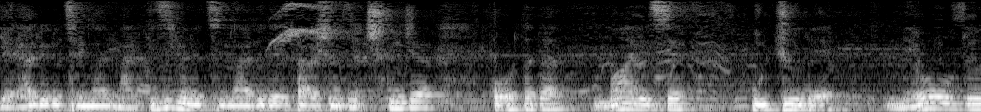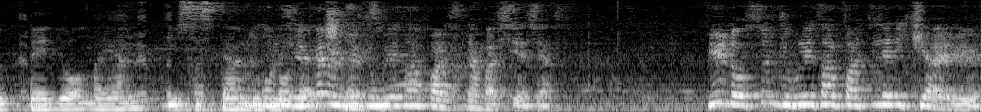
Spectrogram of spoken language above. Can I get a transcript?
yerel yönetimler, merkezi yönetimlerde de karşımıza çıkınca ortada maalesef ucube, ne olduğu belli olmayan bir sistem, bir model konuşurken önce çıkartıyor. Cumhuriyet Halk Partisi'nden başlayacağız. Bir dostum Cumhuriyet Halk Partileri ikiye ayırıyor.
